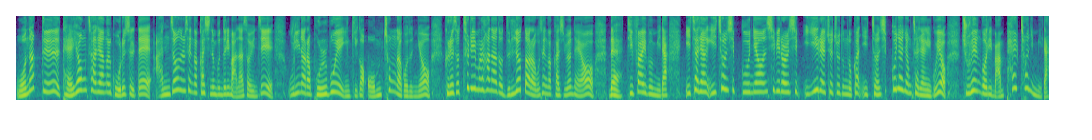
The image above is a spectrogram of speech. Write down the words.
워낙들 대형 차량을 고르실 때 안전을 생각하시는 분들이 많아서인지 우리나라 볼보의 인기가 엄청나거든요. 그래서 트림을 하나 더 늘렸다라고 생각하시면 돼요. 네, D5입니다. 이 차량 2019년 11월 12일에 최초 등록한 2019년형 차량이고요. 주행거리 18,000입니다.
